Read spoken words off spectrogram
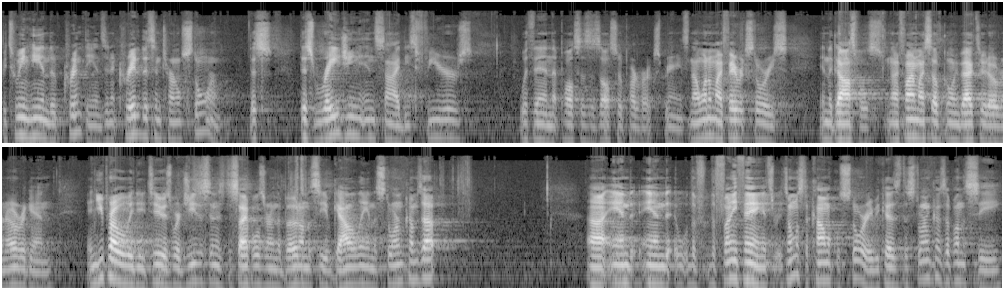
between he and the Corinthians. And it created this internal storm, this, this raging inside, these fears within that Paul says is also part of our experience. Now, one of my favorite stories in the Gospels, and I find myself going back to it over and over again, and you probably do too, is where Jesus and his disciples are in the boat on the Sea of Galilee and the storm comes up. Uh, and and the, the funny thing, it's, it's almost a comical story because the storm comes up on the sea,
